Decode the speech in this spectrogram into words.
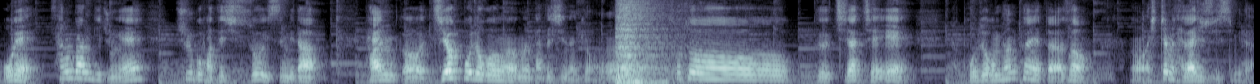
올해 상반기 중에 출고 받으실 수 있습니다. 단 어, 지역 보조금을 받으시는 경우 소속 그 지자체의 보조금 형편에 따라서 어, 시점이 달라질 수 있습니다.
